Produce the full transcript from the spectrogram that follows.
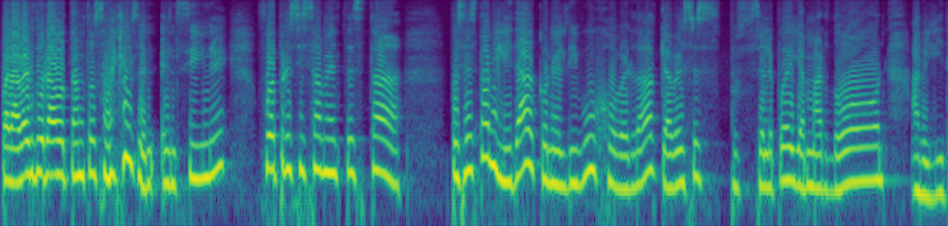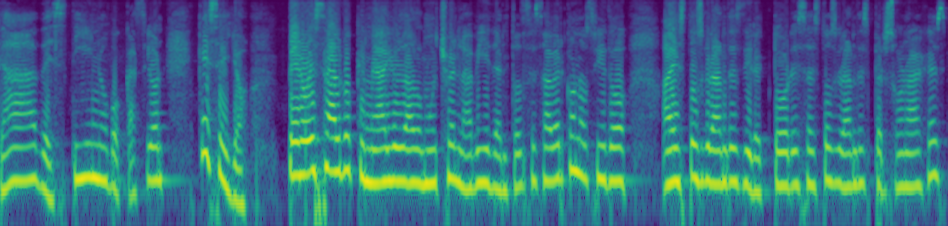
para haber durado tantos años en, cine, fue precisamente esta pues esta habilidad con el dibujo, ¿verdad? Que a veces pues, se le puede llamar don, habilidad, destino, vocación, qué sé yo. Pero es algo que me ha ayudado mucho en la vida. Entonces, haber conocido a estos grandes directores, a estos grandes personajes,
